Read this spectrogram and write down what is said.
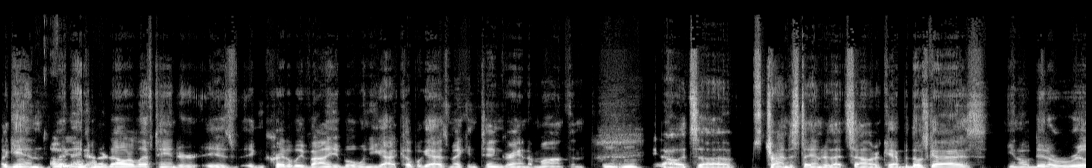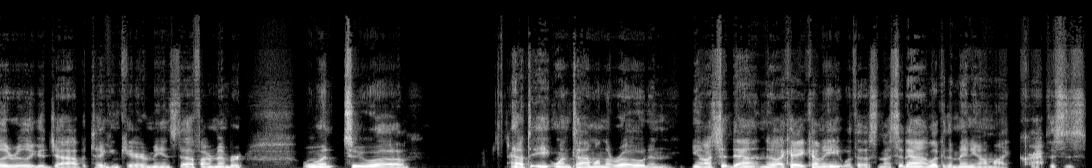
again oh, an yeah. eight hundred dollar left hander is incredibly valuable when you got a couple guys making ten grand a month, and mm-hmm. you know it's uh it's trying to stay under that salary cap. But those guys, you know, did a really really good job of taking care of me and stuff. I remember we went to uh out to eat one time on the road and you know, I sit down and they're like, "Hey, come and eat with us." And I sit down and look at the menu. I'm like, "Crap, this is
